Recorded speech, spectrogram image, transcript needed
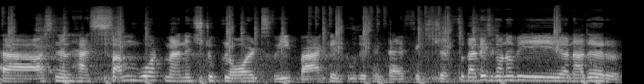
uh, Arsenal has somewhat managed to claw its way back into this entire fixture. So that is going to be another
